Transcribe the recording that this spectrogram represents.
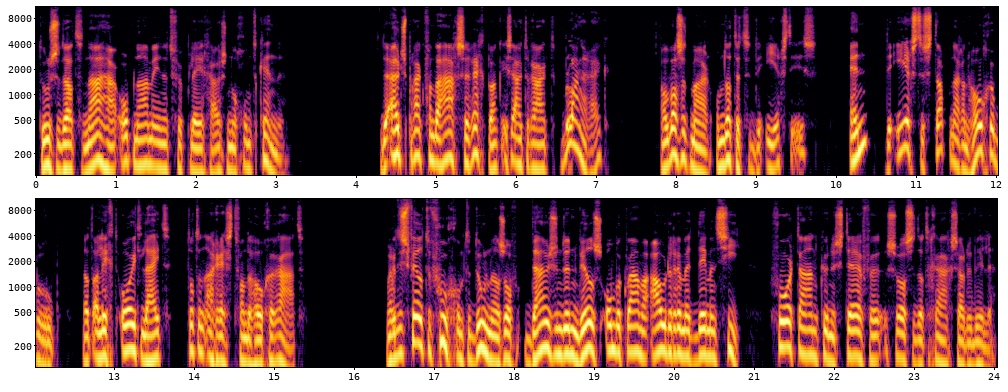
toen ze dat na haar opname in het verpleeghuis nog ontkende. De uitspraak van de Haagse rechtbank is uiteraard belangrijk, al was het maar omdat het de eerste is en de eerste stap naar een hoger beroep, dat allicht ooit leidt tot een arrest van de Hoge Raad. Maar het is veel te vroeg om te doen alsof duizenden wilsonbekwame ouderen met dementie voortaan kunnen sterven zoals ze dat graag zouden willen.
